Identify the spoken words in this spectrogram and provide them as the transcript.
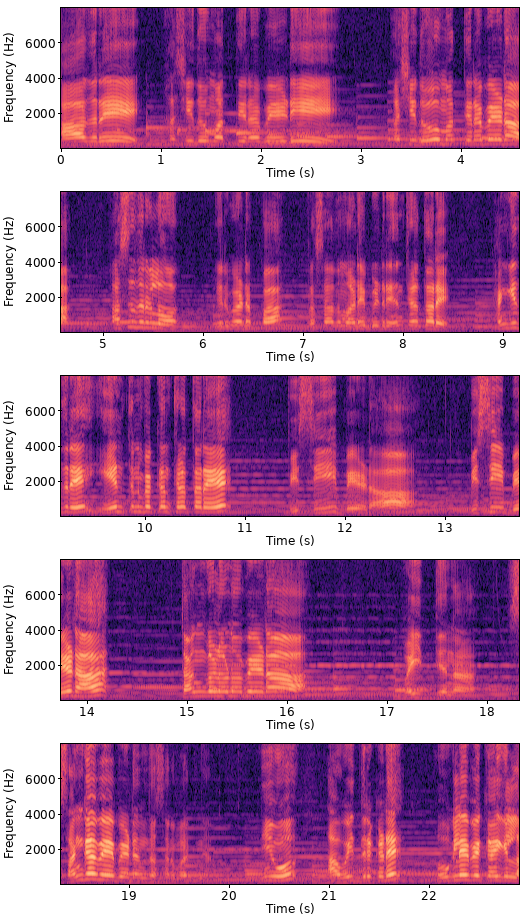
ಆದರೆ ಹಸಿದು ಮತ್ತಿರಬೇಡಿ. ಹಸಿದು ಮತ್ತಿರಬೇಡ. ಹಸಿದ್ರಲ್ಲೋ ಇರಬೇಡ್ರಪ್ಪ ಪ್ರಸಾದ ಮಾಡೇ ಬಿಡ್ರಿ ಅಂತ ಹೇಳ್ತಾರೆ. ಹಂಗಿದ್ರೆ ಏನ್ ತಿನ್ಬೇಕಂತ ಹೇಳ್ತಾರೆ? ಬಿಸಿ ಬೇಡ. ಬಿಸಿ ಬೇಡ, ತಂಗಳಣ ಬೇಡ, ವೈದ್ಯನ ಸಂಘವೇ ಬೇಡ ಅಂದ ಸರ್ವಜ್ಞ. ನೀವು ಆ ವೈದ್ಯರ ಕಡೆ ಹೋಗ್ಲೇಬೇಕಾಗಿಲ್ಲ.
